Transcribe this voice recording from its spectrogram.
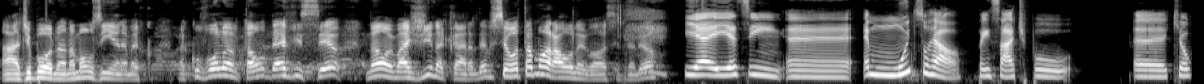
Ah, de boa, na na mãozinha, né? Mas, mas com o volantão deve ser... Não, imagina, cara. Deve ser outra moral o negócio, entendeu? E aí, assim, é, é muito surreal pensar, tipo, é, que eu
